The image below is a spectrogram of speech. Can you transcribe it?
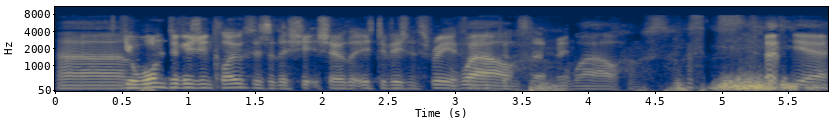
Um, You're one division closer to the shit show that is Division Three. If that well, happens, then, well, yeah,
